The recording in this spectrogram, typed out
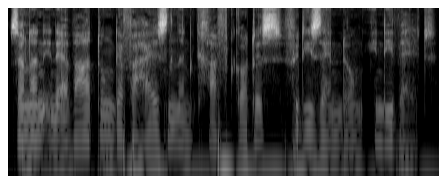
sondern in Erwartung der verheißenen Kraft Gottes für die Sendung in die Welt.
